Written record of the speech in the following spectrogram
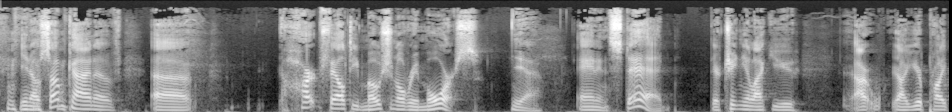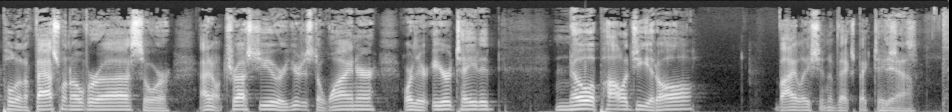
you know, some kind of uh, heartfelt emotional remorse. Yeah. And instead, they're treating you like you are, are you're probably pulling a fast one over us, or I don't trust you, or you're just a whiner, or they're irritated. No apology at all. Violation of expectations. Yeah.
